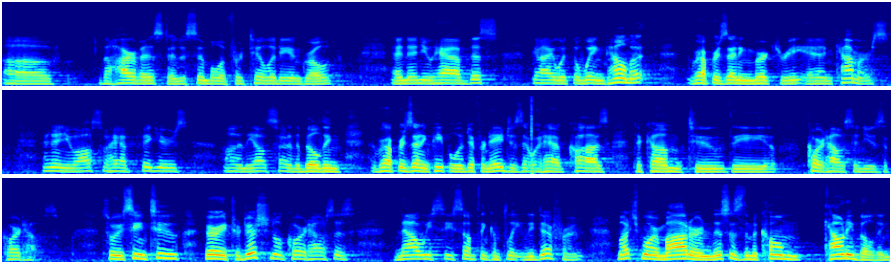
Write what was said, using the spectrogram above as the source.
of the harvest and a symbol of fertility and growth. And then you have this guy with the winged helmet representing Mercury and commerce. And then you also have figures on the outside of the building representing people of different ages that would have cause to come to the courthouse and use the courthouse. So we've seen two very traditional courthouses. Now we see something completely different, much more modern. This is the Macomb County building,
